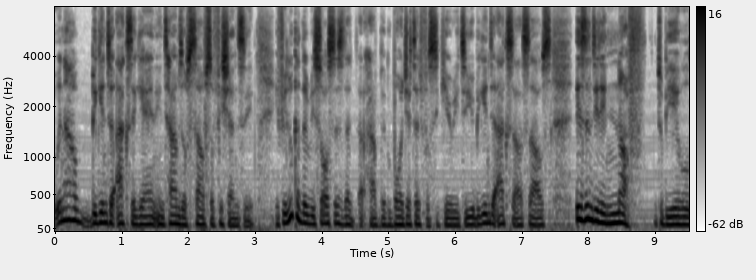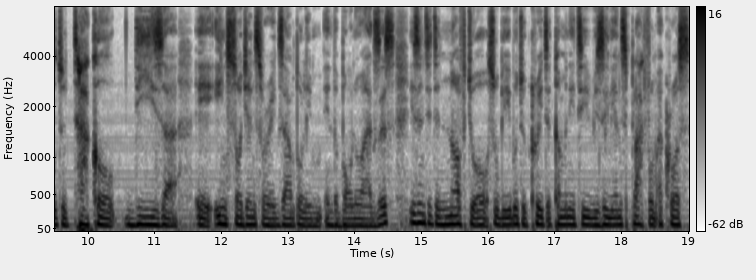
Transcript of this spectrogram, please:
we now begin to ask again in terms of self sufficiency. If you look at the resources that have been budgeted for security, you begin to ask ourselves, isn't it enough to be able to tackle these uh, insurgents, for example, in, in the Borno axis? Isn't it enough to also be able to create a community resilience platform across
